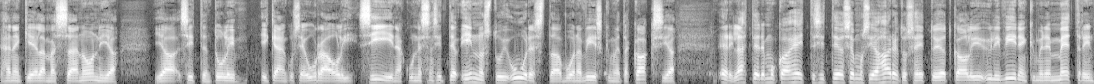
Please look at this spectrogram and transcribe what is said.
hänenkin elämässään on. Ja, ja sitten tuli ikään kuin se ura oli siinä, kunnes hän sitten innostui uudestaan vuonna 1952 ja eri lähteiden mukaan heitti sitten jo semmoisia harjoitusheittoja, jotka oli yli 50 metrin.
